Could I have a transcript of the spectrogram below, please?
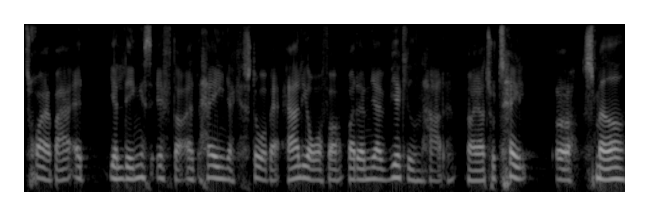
tror jeg bare, at jeg længes efter at have en, jeg kan stå og være ærlig over for, hvordan jeg i virkeligheden har det, når jeg er totalt øh, smadret,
